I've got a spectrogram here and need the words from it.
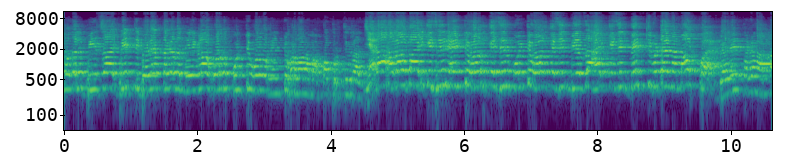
ಮೊದಲು ಬೀಜ ಬಿತ್ತಿ ಬೆಳೆ ತೆಗೆದ ನೇಗ್ಲ ಹೊಡೆದು ಕುಟ್ಟಿ ಹೊಡೆದು ರೆಂಟಿ ಹೊಡೆದ ನಮ್ಮ ಅಪ್ಪ ಪೃಥ್ವಿರಾಜ್. ಜನ ಹಲ ಮಾಡಿ ಕೆಸಿನ್ ಎಂಟು ಹೊರ ಕೆಸಿನ್ ಕುಟ್ಟಿ ಕೆಸಿನ್ ಬೀಜ ಹಾಕಿ ಬಿತ್ತಿ ಬೆತ್ತಿ ಬಿಟ್ಟ ನಮ್ಮ ಅಪ್ಪ. ಬೆಳೆ ತೆಗೆದ ಅನ್ನ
